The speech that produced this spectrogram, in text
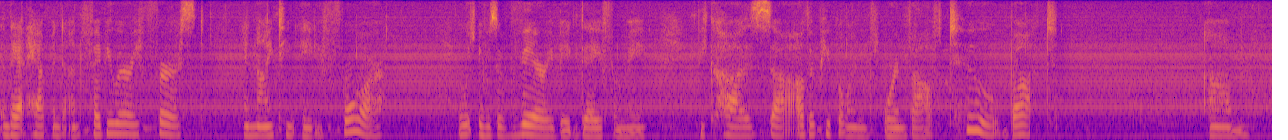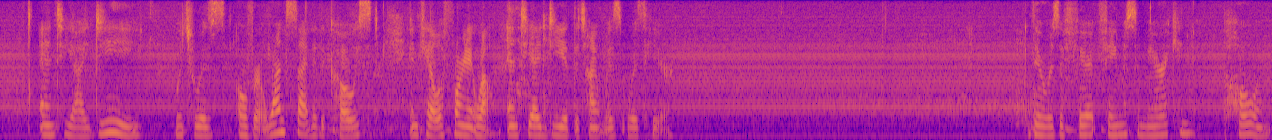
And that happened on February 1st in 1984, which it was a very big day for me because uh, other people were involved too, but um, NTID, which was over at one side of the coast in California, well, NTID at the time was, was here. there was a fa famous American poem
